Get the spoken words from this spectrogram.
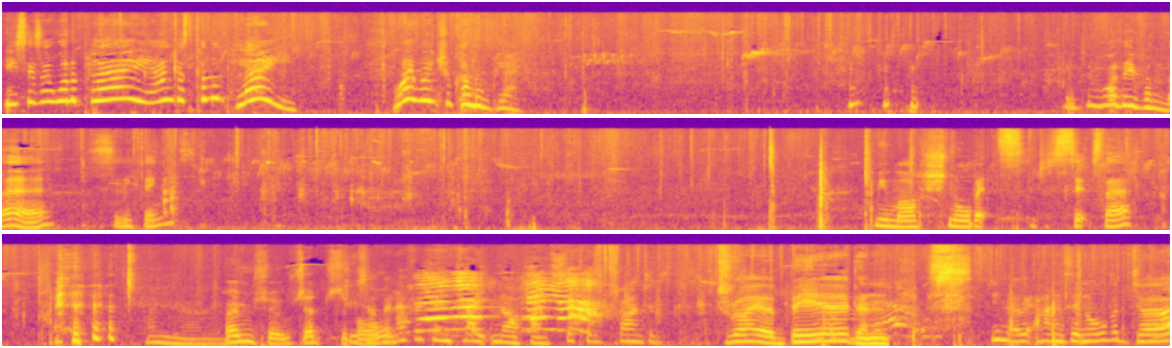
He says, I want to play. Angus, come and play. Why won't you come and play? Why are they from there? Silly things. Meanwhile, Schnorbits just sits there. I know. I'm so sensible. She's sensible. having everything taken off. I'm sick of trying to dry her beard and, you know, it hangs in all the dirt.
